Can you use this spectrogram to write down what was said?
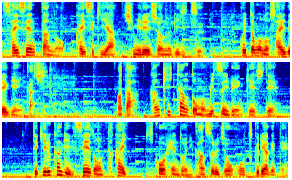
最先端の解析やシミュレーションの技術こういったものを最大限生かしまた換気機関とも密に連携してできる限り精度の高い気候変動に関する情報を作り上げて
